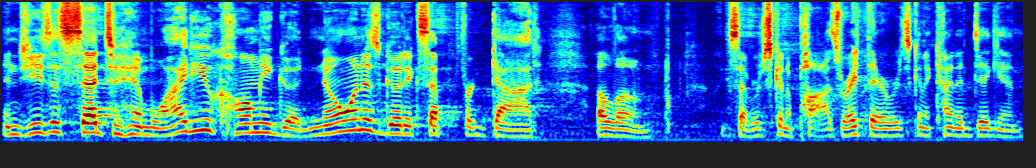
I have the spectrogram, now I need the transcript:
And Jesus said to him, Why do you call me good? No one is good except for God alone. Like I said, we're just going to pause right there. We're just going to kind of dig in.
